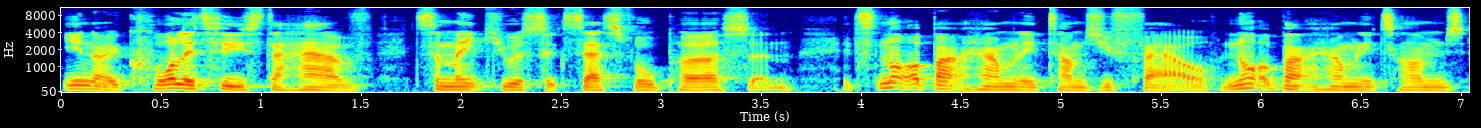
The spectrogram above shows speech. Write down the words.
you know, qualities to have to make you a successful person. It's not about how many times you fail, not about how many times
